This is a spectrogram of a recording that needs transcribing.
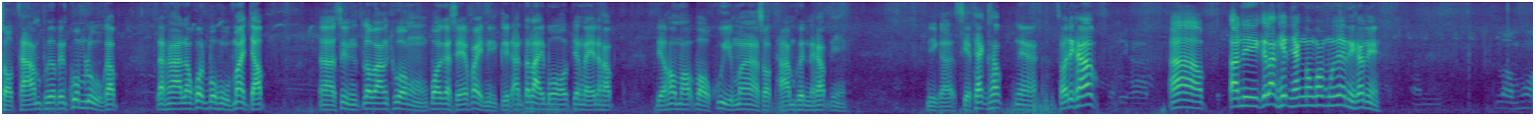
สอบถามเพื่อเป็นความรู้ครับราคาบางคนบ่ฮู้มาจับอ่าซึ่งระหว่างช่วงปล่อยกระแสไฟนี่เกิดอันตรายบ่จังไดนะครับ เดี๋ยวเฮามาเว้าคุยมาสอบถามเพิ่นนะครับนี่ นี่ก็เสียแท็กครับเนี่ยสวัสดีครับสวัสดีครับอ่าอันนี้กำลังเฮ็ดหยังงอมๆเงินนี่ครับนี่อันล้อมหัว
